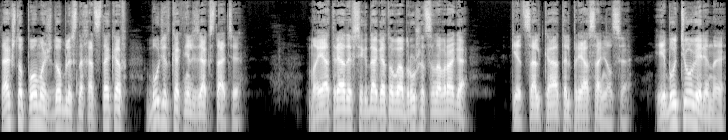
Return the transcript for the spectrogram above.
так что помощь доблестных ацтеков будет как нельзя кстати. Мои отряды всегда готовы обрушиться на врага. Кецалькаатль приосанился. И будьте уверены,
